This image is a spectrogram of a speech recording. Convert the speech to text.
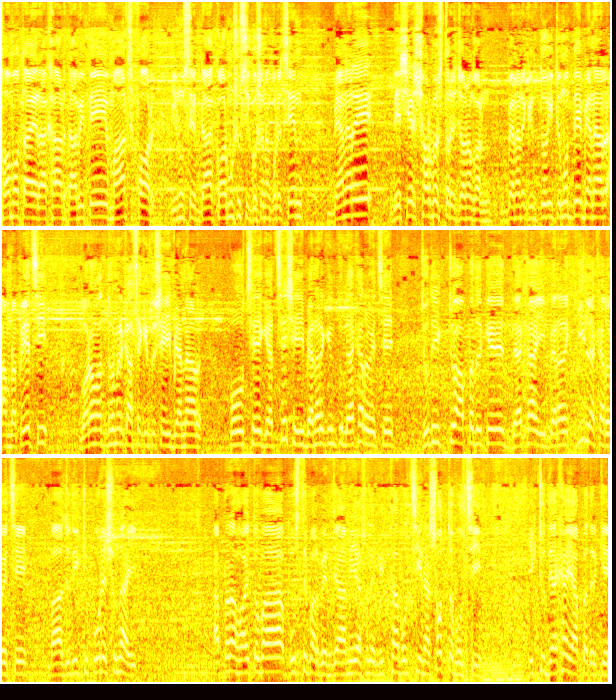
ক্ষমতায় রাখার দাবিতে মার্চ ফর ইনুসের ডাক কর্মসূচি ঘোষণা করেছেন ব্যানারে দেশের সর্বস্তরের জনগণ। ব্যানারে কিন্তু ইতিমধ্যে ব্যানার আমরা পেয়েছি। গণমাধ্যমের কাছে কিন্তু সেই ব্যানার পৌঁছে গেছে। সেই ব্যানারে কিন্তু লেখা রয়েছে, যদি একটু আপনাদেরকে দেখাই ব্যানারে কি লেখা রয়েছে বা যদি একটু পড়ে শোনাই আপনারা হয়তো বা বুঝতে পারবেন যে আমি আসলে মিথ্যা বলছি না, সত্য বলছি। একটু দেখাই আপনাদেরকে।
